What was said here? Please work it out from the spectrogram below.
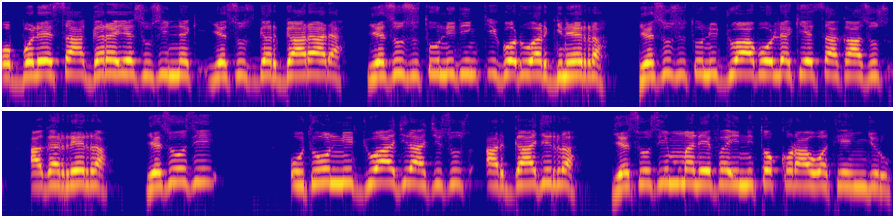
obboleessaa gara yesuusin dhaqi yesus gargaaraadha. Yesus utuu ni dinqii godhu argineerra. Yesus utuu ni du'aa boolla keessaa kaasus agarreerra. Yesuus utuu inni du'aa jiraachisus argaa jirra. Yesuusin malee fayyinni tokko raawwatee hin jiru.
